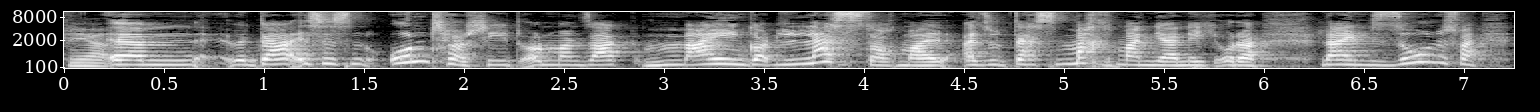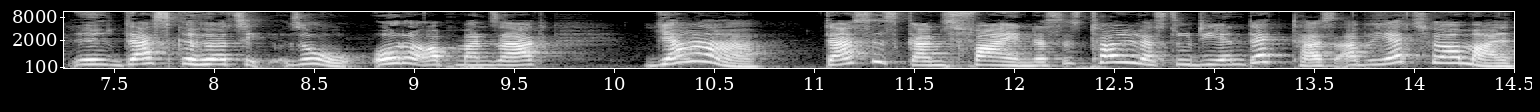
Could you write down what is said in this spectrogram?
Ja. Ähm, da ist es ein Unterschied und man sagt, mein Gott, lass doch mal, also das macht man ja nicht oder nein, so eine Schwein, äh, das gehört sich so. Oder ob man sagt, ja, das ist ganz fein, das ist toll, dass du die entdeckt hast, aber jetzt hör mal,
